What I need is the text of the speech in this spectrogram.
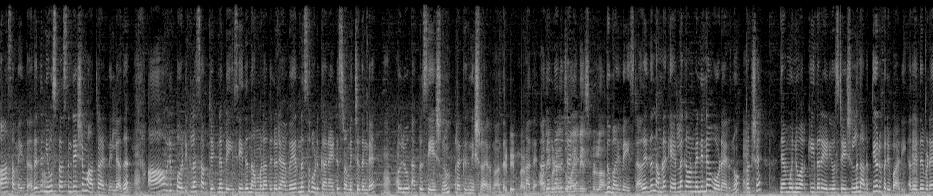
ആ സമയത്ത്. അതായത് ന്യൂസ് പ്രസന്റേഷൻ മാത്രമായിരുന്നില്ല അത്. ആ. ഒരു പെർട്ടിക്കുലർ സബ്ജക്റ്റിനെ ബേസ് ചെയ്ത് നമ്മൾ അതിനൊരു അവയർനെസ് കൊടുക്കാനായിട്ട് ശ്രമിച്ചതിന്റെ ഒരു അപ്രിസിയേഷനും റെക്കഗ്നീഷനും ആയിരുന്നു അത്. അതെ. അതെന്താണെന്ന് വെച്ചാൽ ദുബായ് ബേസ്ഡ് അതായത് നമ്മുടെ കേരള ഗവൺമെന്റിന്റെ അവാർഡായിരുന്നു പക്ഷെ ഞാൻ മുന്നേ വർക്ക് ചെയ്ത റേഡിയോ സ്റ്റേഷനിൽ നടത്തിയ ഒരു പരിപാടി. അതായത് ഇവിടെ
